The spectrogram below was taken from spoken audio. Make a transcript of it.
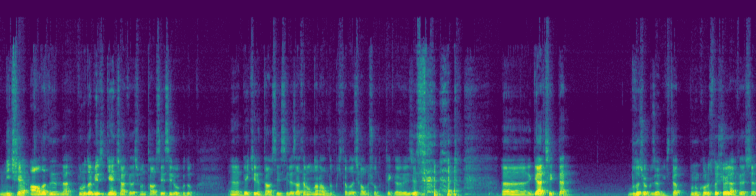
Nietzsche ağladığında. Bunu da bir genç arkadaşımın tavsiyesiyle okudum. Ee, Bekir'in tavsiyesiyle. Zaten ondan aldım. Kitabı da çalmış olduk. Tekrar vereceğiz. Ee, gerçekten bu da çok güzel bir kitap. Bunun konusu da şöyle arkadaşlar.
